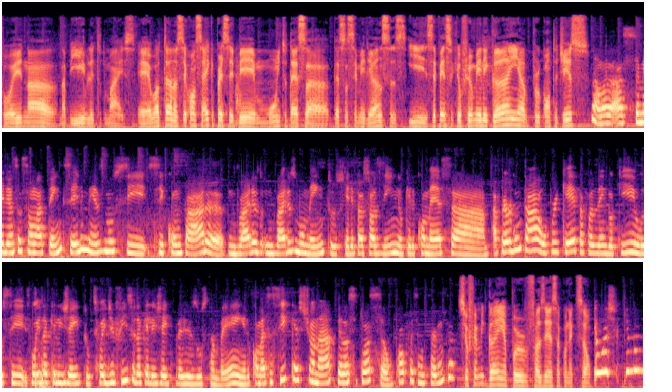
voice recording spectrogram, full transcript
foi na, na Bíblia e tudo mais. É, Watana, você consegue perceber muito dessa, dessas semelhanças e você pensa que o filme ele ganha por conta disso? Não, as semelhanças são latentes. Ele mesmo se, se compara em, várias, em vários momentos que ele tá sozinho, que ele começa a, a perguntar o porquê tá fazendo aquilo, se foi daquele jeito, se foi difícil daquele jeito para Jesus também. Ele começa a se questionar pela situação. Qual foi a segunda pergunta? Se o filme ganha por fazer essa conexão? Eu acho que não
